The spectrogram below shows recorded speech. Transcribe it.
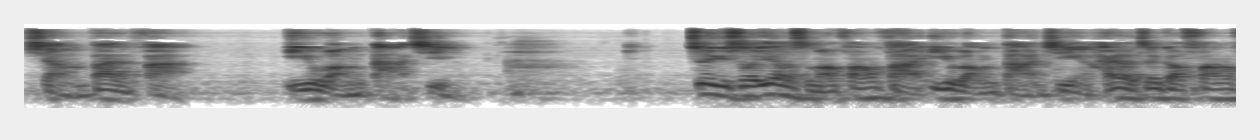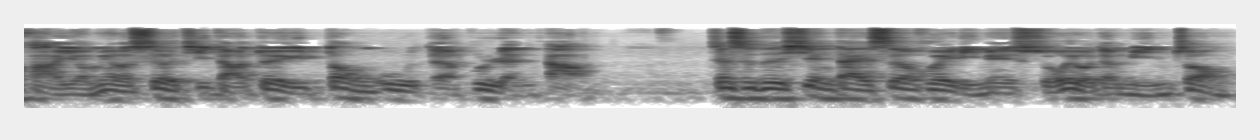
想办法一网打尽。至于说用什么方法一网打尽，还有这个方法有没有涉及到对于动物的不人道，这是不是现代社会里面所有的民众，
